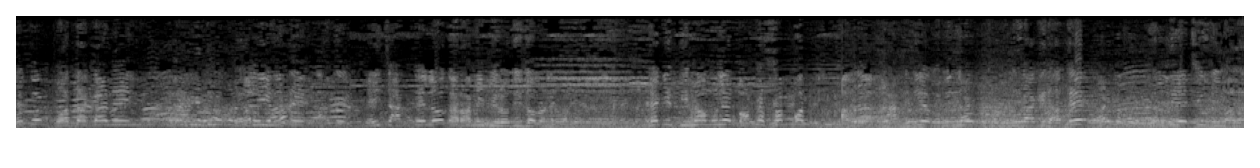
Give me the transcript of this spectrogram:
দেখুন পতাকা নেই। খালি হাতে এই চারটে লোক আর আমি বিরোধী দলনেতা এটা কি তৃণমূলের বাপের সম্পত্তি? আমরা দিয়ে রবীন্দ্র অনুরাগীর হাতে ফুল দিয়েছি উনি মালা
